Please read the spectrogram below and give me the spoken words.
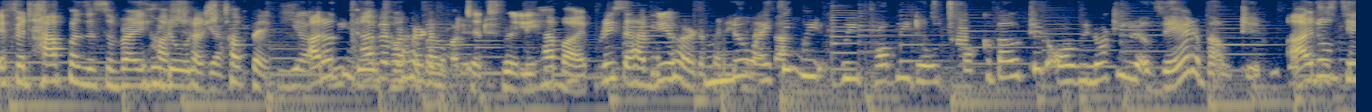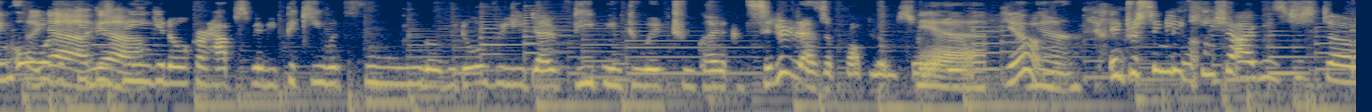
if it happens, it's a very hush hush yeah. topic. Yeah, I don't think I've ever heard about about it. really. Have I? Prisa, have you heard of anything No, I like think we, we probably don't talk about it or we're not even aware about it. I don't just think so, Oh, yeah, the yeah. being, you know, perhaps maybe picky with food or we don't really delve deep into it to kind of consider it as a problem. So I Yeah. think- yeah. Yeah. Interestingly, Keisha, I was just uh,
